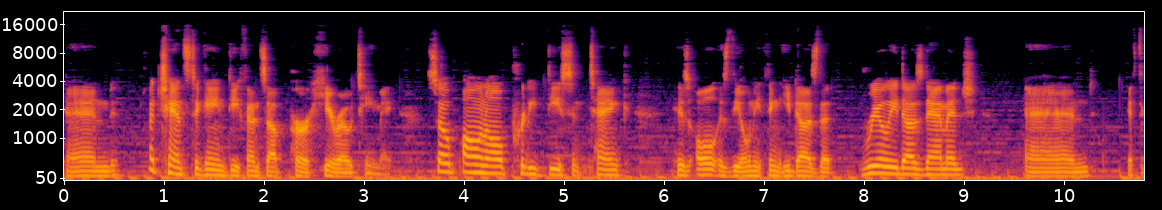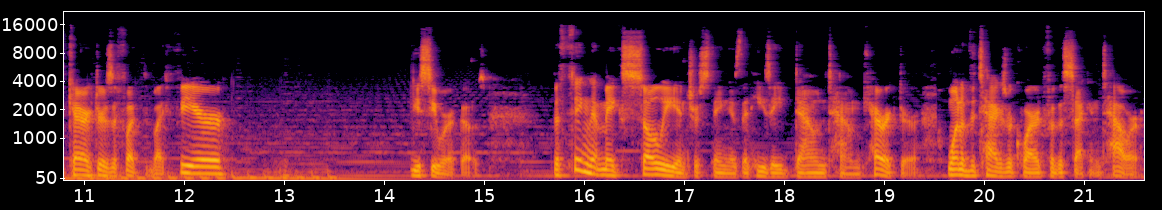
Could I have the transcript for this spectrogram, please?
and a chance to gain defense up per hero teammate. So all in all, pretty decent tank. His ult is the only thing he does that really does damage, and if the character is affected by fear, you see where it goes. The thing that makes Sully interesting is that he's a downtown character, one of the tags required for the second tower.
